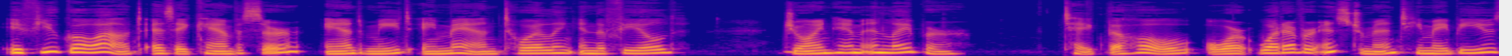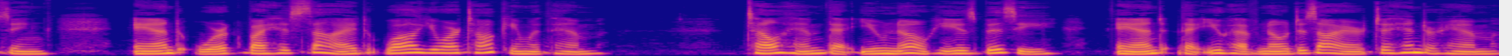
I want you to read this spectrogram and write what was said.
If you go out as a canvasser and meet a man toiling in the field, join him in labor. Take the hoe or whatever instrument he may be using and work by his side while you are talking with him. Tell him that you know he is busy and that you have no desire to hinder him.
